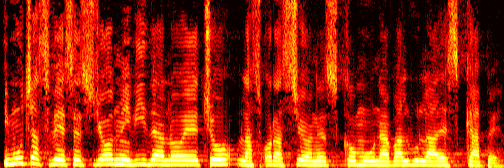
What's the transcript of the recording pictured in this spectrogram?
Y muchas veces yo en mi vida lo he hecho las oraciones como una válvula de escape.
